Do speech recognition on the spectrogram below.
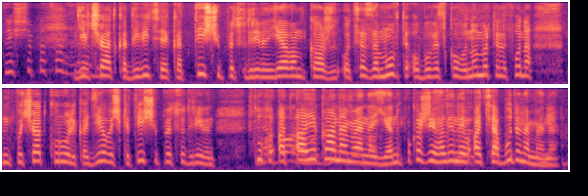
1500 гривень. Дівчатка, дивіться, яка 1500 гривень. Я вам кажу, оце замовте обов'язково. Номер телефона на початку ролика. Дівчатки, 1500 гривень. Слухай, а, а яка на мене є? Ну покажи, Галина, а ця буде на мене? Ні,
